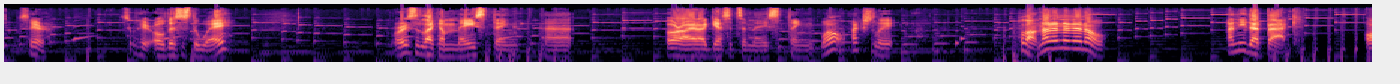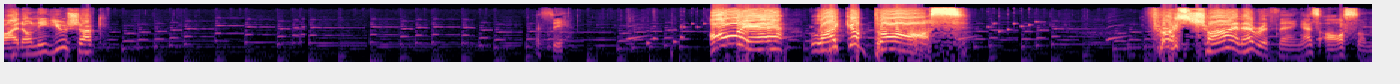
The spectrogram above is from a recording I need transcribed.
What's here? So here. Oh, this is the way. Or is it like a maze thing? Uh, Alright, I guess it's a maze thing. Well, actually... Hold on. No, no, no, no, no. I need that back. Oh, I don't need you, Chuck. Let's see. Oh yeah! Like a boss! First try and everything. That's awesome.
